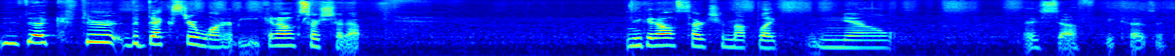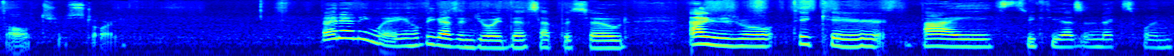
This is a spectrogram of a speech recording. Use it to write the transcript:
the Dexter the Dexter wannabe. You can all search that up. You can all search him up like now and stuff because it's all true story. But anyway, I hope you guys enjoyed this episode. As usual, take care. Bye. Speak to you guys in the next one.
